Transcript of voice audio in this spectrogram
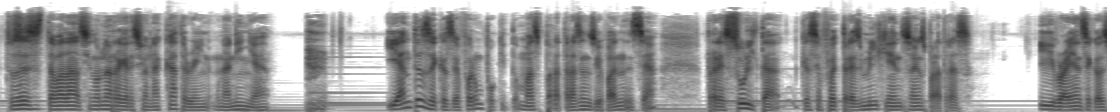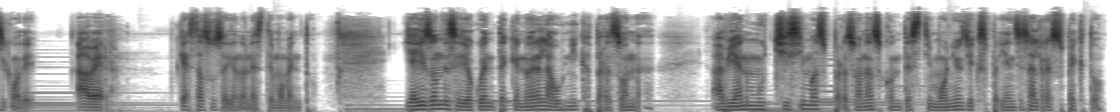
Entonces estaba haciendo una regresión a Catherine, una niña, y antes de que se fuera un poquito más para atrás en su infancia, resulta que se fue 3500 años para atrás. Y Brian se quedó así como de, a ver, ¿qué está sucediendo en este momento? Y ahí es donde se dio cuenta que no era la única persona habían muchísimas personas con testimonios y experiencias al respecto,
